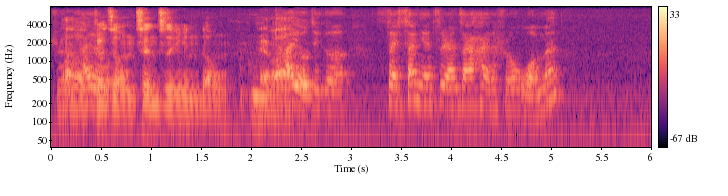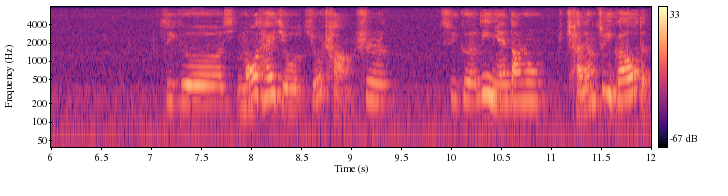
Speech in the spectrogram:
之后还有各种政治运动，对吧？还有这个在三年自然灾害的时候，我们这个茅台酒酒厂是这个历年当中产量最高的，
